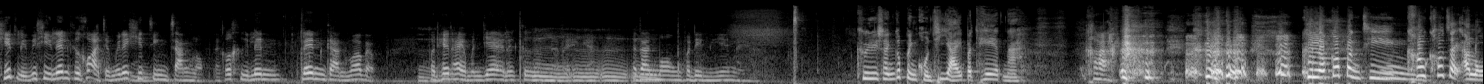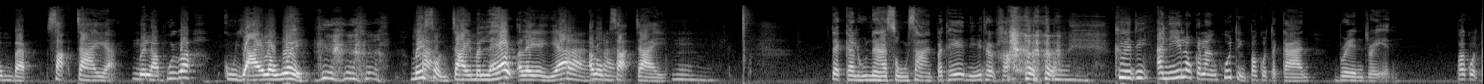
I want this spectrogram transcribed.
คิดหรือวิธีเล่นคือเขาอาจจะไม่ได้คิดจริงจังหรอก แต่ก็คือเล่นเล่นกันว่าแบบประเทศไทยมันแย่เหลือเกินอะไรเงี้ยอืมอืมอืมอาจารย์มองประเด็นนี้ยังไงคะคือดิฉันก็เป็นคนที่ย้ายประเทศนะค่ะ คือแล้วก็บางทีเข้าเข้าใจอารมณ์แบบสะใจอะเวลาพูดว่า กูย้ายแล้วเว้ย ไม่สนใจมันแล้วอะไรอย่างเงี้ยค่ะอารมณ์ค่ะสะใจอืมแต่กรุณาสงสารประเทศนี้เถอะค่ะ คือดิอันนี้เรากำลังพูดถึงปรากฏการณ์ brain drain ปรากฏ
